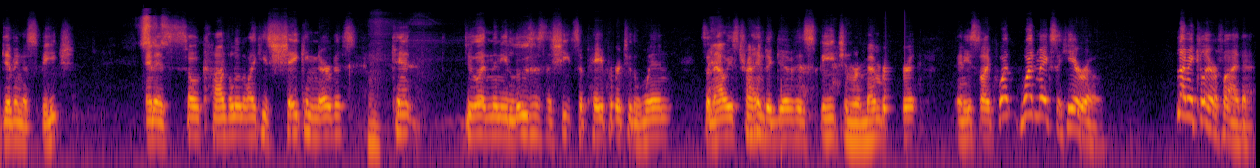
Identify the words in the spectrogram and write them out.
giving a speech, and it's so convoluted, like he's shaking, nervous, can't do it, and then he loses the sheets of paper to the wind. So now he's trying to give his speech and remember it, and he's like, "What what makes a hero? Let me clarify that."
